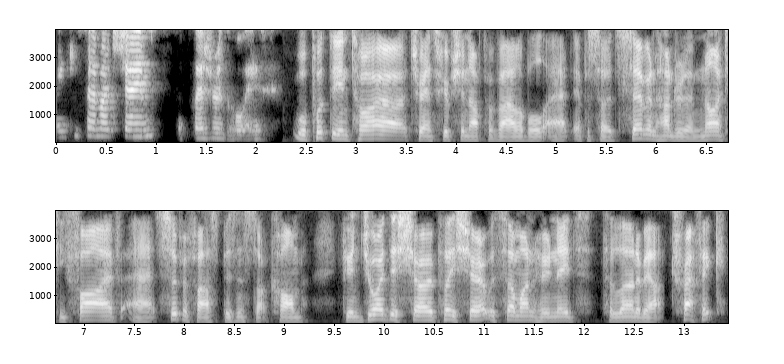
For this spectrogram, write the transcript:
Thank you so much, James. It's a pleasure as always. We'll put the entire transcription up available at episode 795 at superfastbusiness.com. If you enjoyed this show, please share it with someone who needs to learn about traffic.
